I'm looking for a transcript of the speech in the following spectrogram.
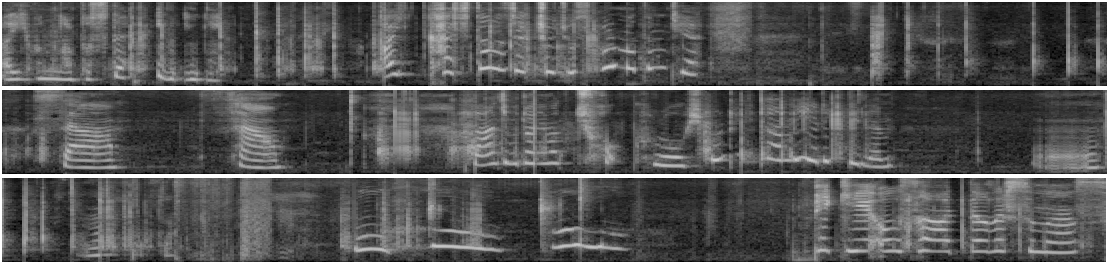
Ay bunun ablası da in in in. Ay kaçta alacak çocuğu sormadım ki. Sam. Sam. Bence burada oynamak çok hoş. Burada ben bir yere gidelim. Hmm, Sana. Uhu, uhu. Peki o saatte alırsınız.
